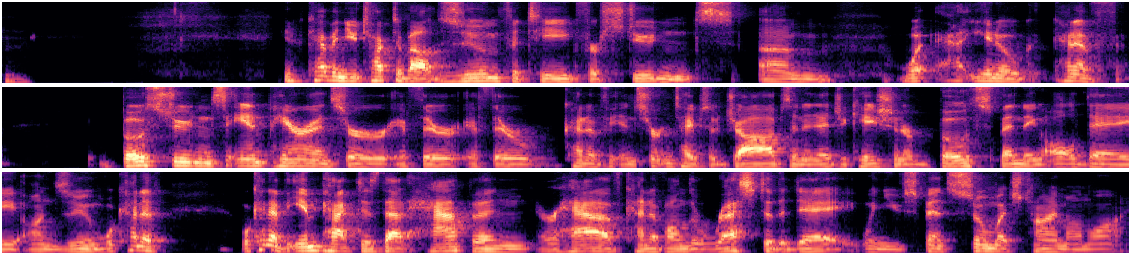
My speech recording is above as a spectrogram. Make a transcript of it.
Hmm. You know, Kevin, you talked about Zoom fatigue for students. Um, what you know, kind of both students and parents or if they're if they're kind of in certain types of jobs and in education are both spending all day on zoom what kind of what kind of impact does that happen or have kind of on the rest of the day when you've spent so much time online?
